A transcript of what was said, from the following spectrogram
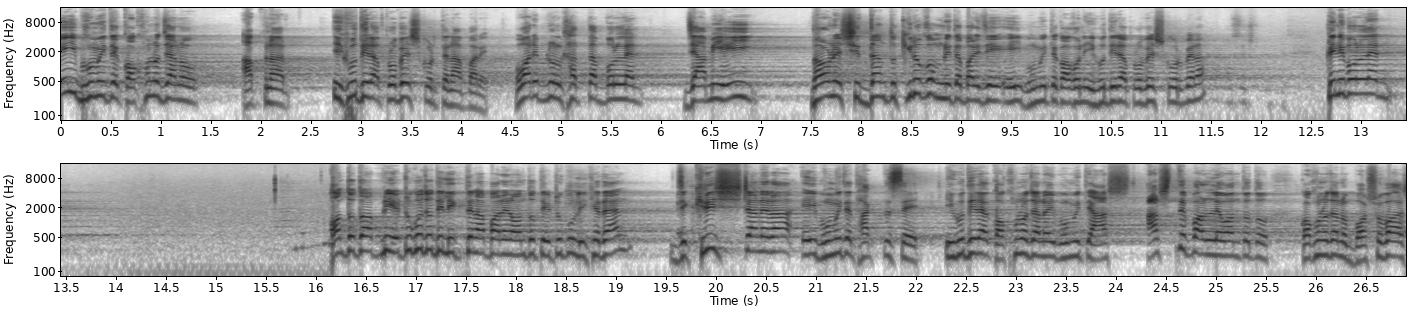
এই ভূমিতে কখনো যেন আপনার ইহুদিরা প্রবেশ করতে না পারে। ওমর ইবনুল খাত্তাব বললেন যে আমি এই ধরনের সিদ্ধান্ত কীরকম নিতে পারি যে এই ভূমিতে কখনো ইহুদিরা প্রবেশ করবে না? তিনি বললেন, অন্তত আপনি এটুকু যদি লিখতে না পারেন, অন্তত এটুকু লিখে দেন যে খ্রিস্টানেরা এই ভূমিতে থাকতেছে। ইহুদিরা কখনো যেন এই ভূমিতে আস, আসতে পারলে অন্তত কখনো যেন বসবাস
